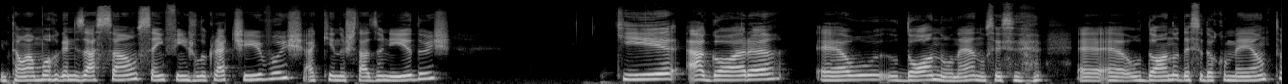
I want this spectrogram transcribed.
Então, é uma organização sem fins lucrativos aqui nos Estados Unidos que agora é o, o dono, né? Não sei se é, é o dono desse documento.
